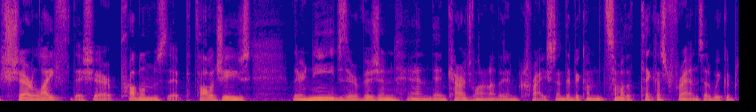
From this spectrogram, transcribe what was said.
share life, they share problems, their pathologies, their needs, their vision, and they encourage one another in Christ. And they become some of the thickest friends that we could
